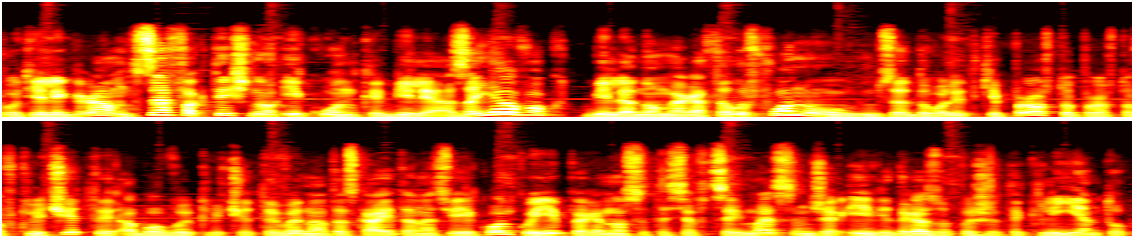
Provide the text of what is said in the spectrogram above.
Telegram, це фактично іконки біля заявок, біля номера телефону. Це доволі таки просто, просто включити або виключити. Ви натискаєте на цю іконку і переноситеся в цей месенджер і відразу пишете клієнту.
